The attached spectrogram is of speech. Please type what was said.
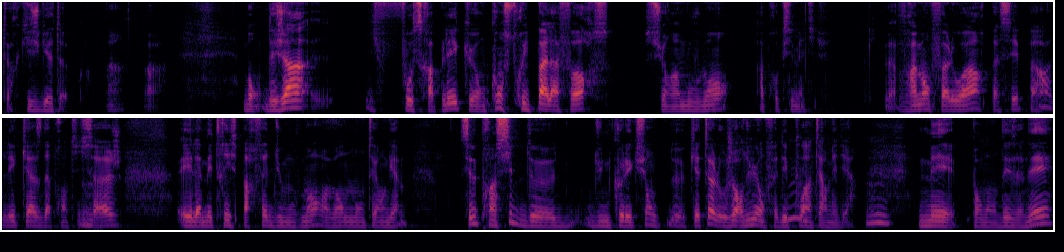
Turkish Get Up. Voilà. Bon, déjà, il faut se rappeler qu'on ne construit pas la force sur un mouvement approximatif. Il va vraiment falloir passer par les cases d'apprentissage et la maîtrise parfaite du mouvement avant de monter en gamme. C'est le principe d'une collection de kettle. Aujourd'hui, on fait des mm. poids intermédiaires. Mm. Mais pendant des années,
